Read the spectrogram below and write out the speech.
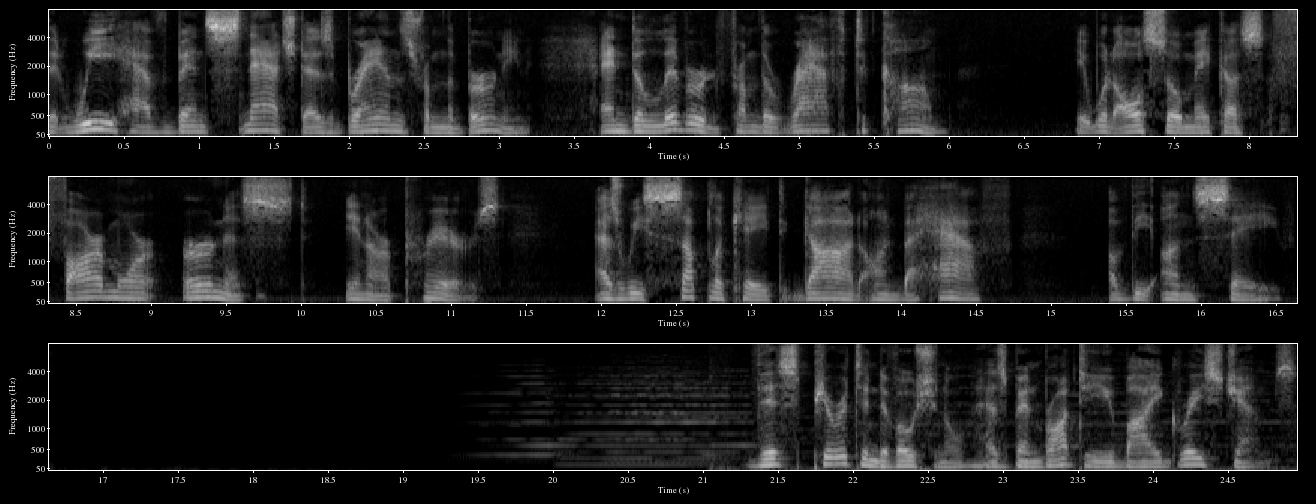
that we have been snatched as brands from the burning and delivered from the wrath to come. It would also make us far more earnest in our prayers as we supplicate God on behalf of the unsaved. This Puritan devotional has been brought to you by Grace Gems,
